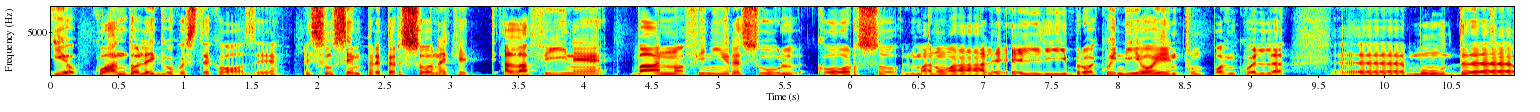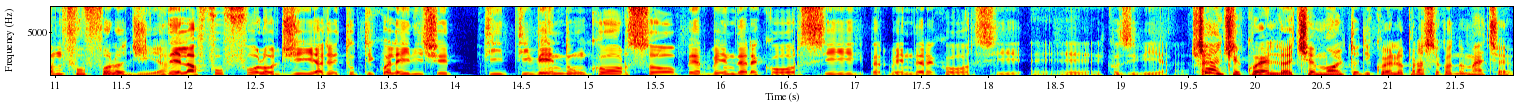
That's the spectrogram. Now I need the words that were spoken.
Io quando leggo queste cose, e sono sempre persone che alla fine vanno a finire sul corso, il manuale e il libro, e quindi io entro un po' in quel eh, mood eh, Fuffologia. della fuffologia, cioè tutti quelli dici ti, ti vendo un corso per vendere corsi, per vendere corsi e, e così via. C'è Cioè, anche quello e c'è molto di quello, però secondo me c'è-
